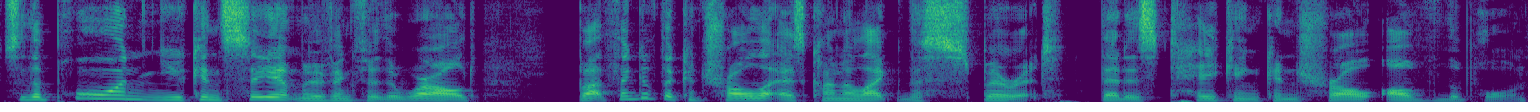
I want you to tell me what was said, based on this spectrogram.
So the pawn, you can see it moving through the world, but think of the controller as kind of like the spirit that is taking control of the pawn.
